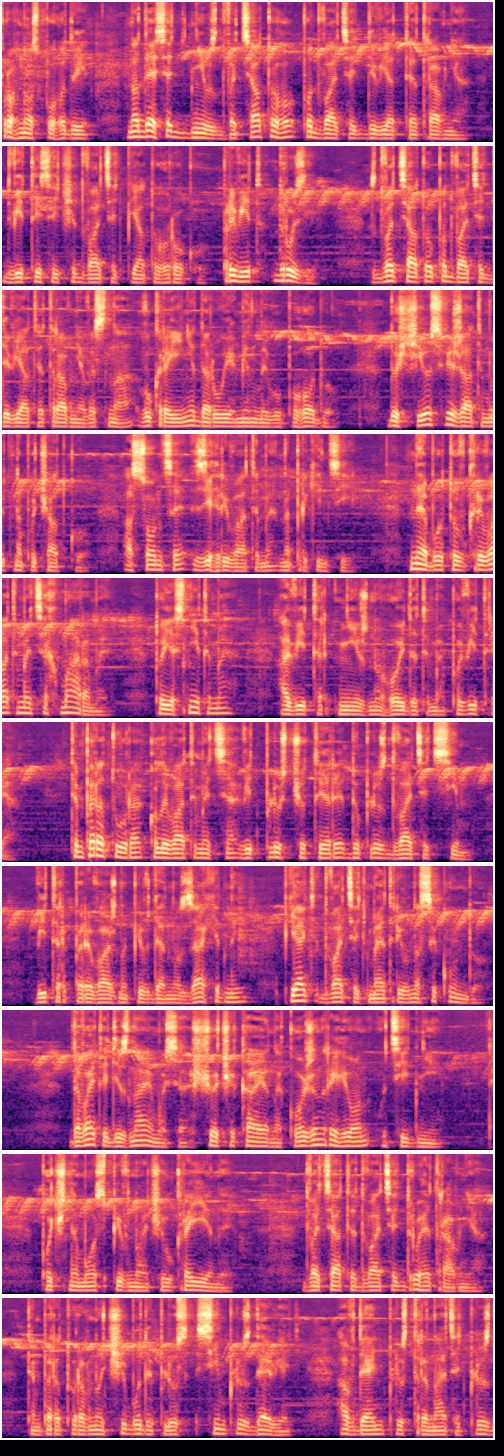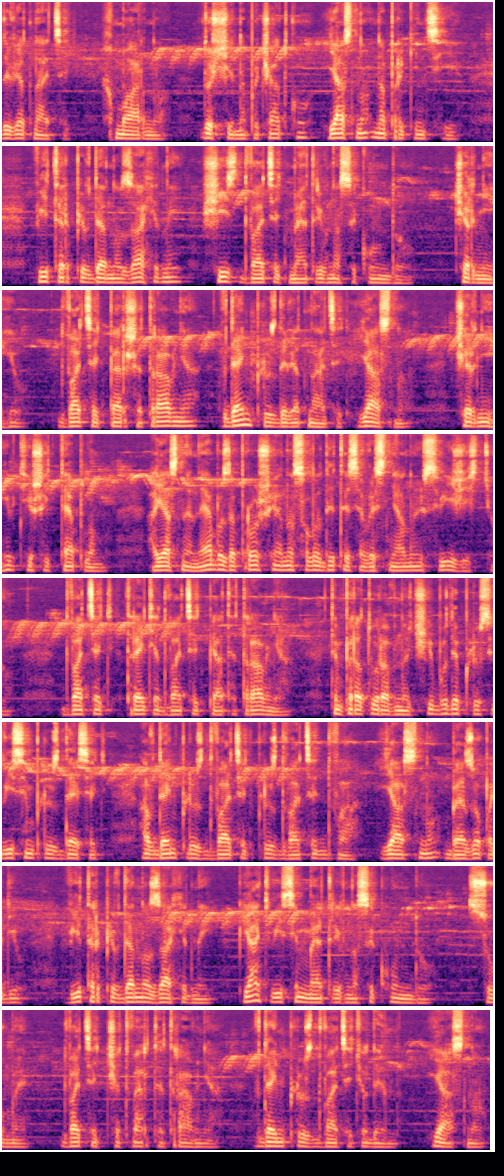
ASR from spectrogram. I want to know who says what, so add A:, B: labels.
A: Прогноз погоди на 10 днів з 20 по 29 травня 2025 року. Привіт, друзі! З 20 по 29 травня весна в Україні дарує мінливу погоду. Дощі освіжатимуть на початку, а сонце зігріватиме наприкінці. Небо то вкриватиметься хмарами, то яснітиме, а вітер ніжно гойдатиме повітря. Температура коливатиметься від плюс 4 до плюс 27. Вітер переважно південно-західний 5-20 метрів на секунду. Давайте дізнаємося, що чекає на кожен регіон у ці дні. Почнемо з півночі України. 20-22 травня. Температура вночі буде плюс 7 плюс 9, а вдень плюс 13 плюс 19. Хмарно. Дощі на початку, ясно наприкінці. Вітер південно-західний 6-20 метрів на секунду. Чернігів. 21 травня, вдень плюс 19. Ясно. Чернігів тішить теплом, а ясне небо запрошує насолодитися весняною свіжістю. 23-25 травня. Температура вночі буде плюс 8 плюс 10, а вдень плюс 20 плюс 22. Ясно, без опадів. Вітер південно-західний 5-8 метрів на секунду. Суми 24 травня, вдень плюс 21. Ясно.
